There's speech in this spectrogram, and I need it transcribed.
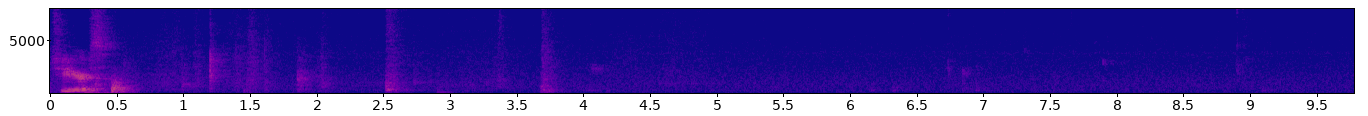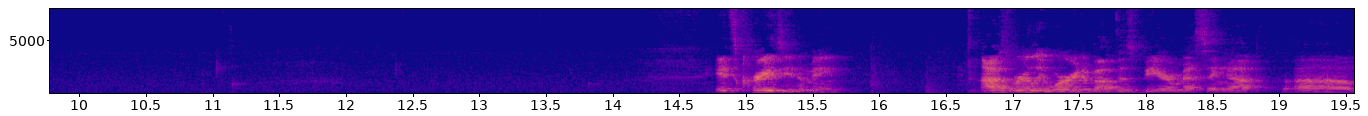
Cheers. It's crazy to me. I was really worried about this beer messing up um,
